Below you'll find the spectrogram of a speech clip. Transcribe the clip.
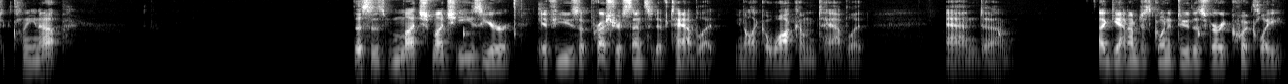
to clean up. This is much, much easier if you use a pressure-sensitive tablet, you know, like a Wacom tablet. And um, again, I'm just going to do this very quickly.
